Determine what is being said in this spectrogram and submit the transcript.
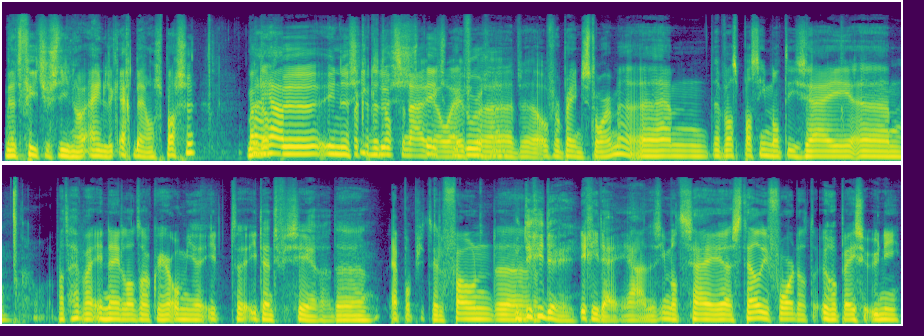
met features die nou eindelijk echt bij ons passen. Maar Nou dat ja, we in een We kunnen dat scenario even doorgaan. eh, over brainstormen. Ehm, er was pas iemand die zei, ehm, wat hebben we in Nederland ook weer om je te identificeren? De app op je telefoon. De, DigiD. DigiD, ja. Dus iemand zei, eh, stel je voor dat de Europese Unie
